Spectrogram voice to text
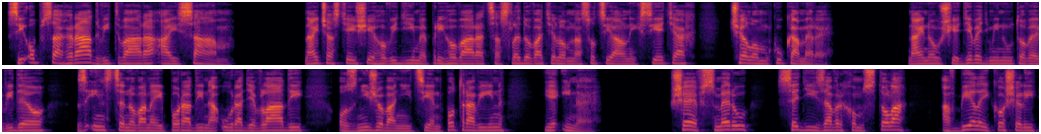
si obsah rád vytvára aj sám. Najčastejšie ho vidíme prihovárať sa sledovateľom na sociálnych sieťach čelom ku kamere. Najnovšie 9-minútové video z inscenovanej porady na úrade vlády o znižovaní cien potravín je iné. Šéf Smeru sedí za vrchom stola a v bielej košeli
